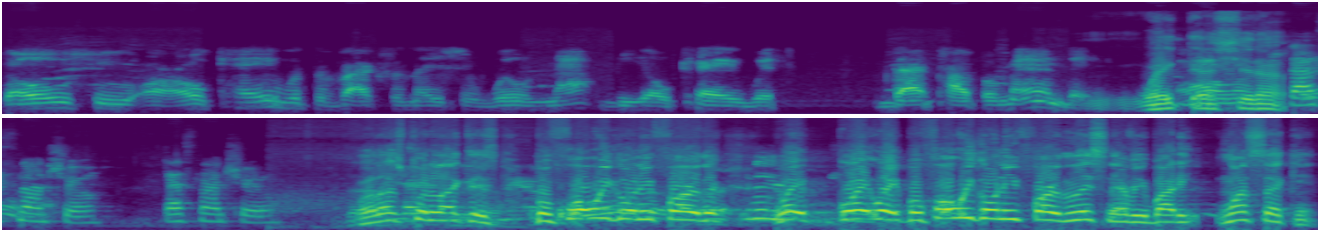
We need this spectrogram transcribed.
those who are okay with the vaccination will not be okay with that type of mandate. Wake that shit up. That's not true. That's not true. Well, let's put it like this. Before we go any further, wait, wait, wait. Before we go any further, listen, everybody. One second.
